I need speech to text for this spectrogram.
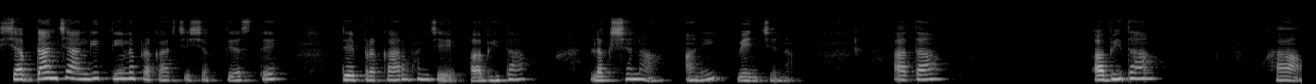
शब्दांच्या अंगी तीन प्रकारची शक्ती असते. ते प्रकार म्हणजे अभिधा लक्षणा आणि व्यंजना. आता अभिधा हा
